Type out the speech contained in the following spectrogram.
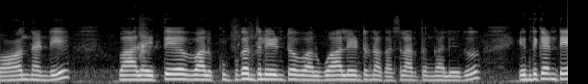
బాగుందండి. వాళ్ళైతే వాళ్ళ కుప్పకంతులు ఏంటో వాళ్ళ గోల ఏంటో నాకు అసలు అర్థం కాలేదు. ఎందుకంటే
